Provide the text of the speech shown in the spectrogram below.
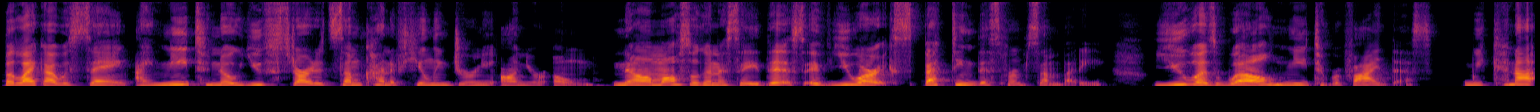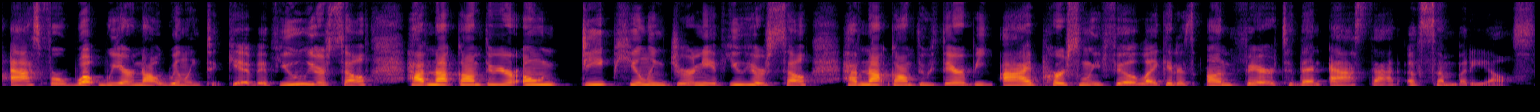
But like I was saying, I need to know you've started some kind of healing journey on your own. Now, I'm also to say this if you are expecting this from somebody, you as well need to provide this we cannot ask for what we are not willing to give. If you yourself have not gone through your own deep healing journey, if you yourself have not gone through therapy, I personally feel like it is unfair to then ask that of somebody else.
